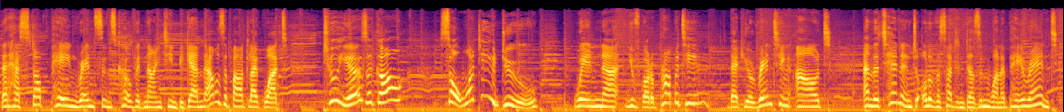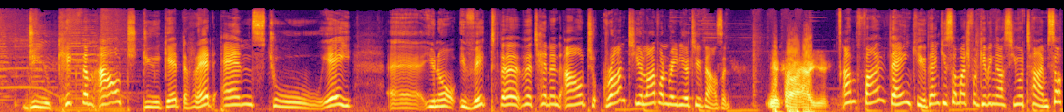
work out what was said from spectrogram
that has stopped paying rent since COVID 19 began. That was about like what, two years ago? So, what do you do when uh, you've got a property that you're renting out and the tenant all of a sudden doesn't want to pay rent? Do you kick them out? Do you get Red Ants to, hey, uh, you know, evict the, the tenant out? Grant, you're live on Radio 2000. Yes, hi, how are you? I'm fine, thank you. Thank you so much for giving us your time. So,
